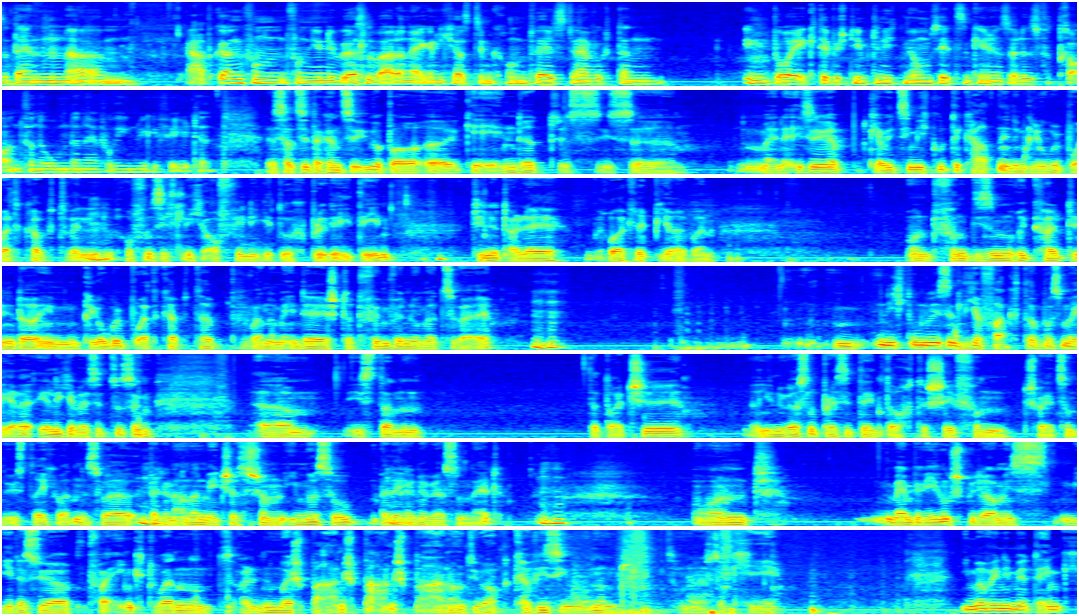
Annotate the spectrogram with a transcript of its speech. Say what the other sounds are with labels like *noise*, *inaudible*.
also dein ähm, Abgang von, von Universal war dann eigentlich aus dem Grund, weil du einfach dann in Projekte bestimmte nicht mehr umsetzen können, also das Vertrauen von oben dann einfach irgendwie gefehlt hat. Es hat sich der ganze Überbau äh, geändert. Es ist äh, meine, also ich habe, glaube ich, ziemlich gute Karten in dem Global Board gehabt, weil mhm. offensichtlich auffällige durch blöde Ideen, die nicht alle Rohrkrepierer waren. Und von diesem Rückhalt, den ich da im Global Board gehabt habe, waren am Ende statt fünf nur mehr zwei. Mhm nicht unwesentlicher Faktor, muss man ehrlicherweise zu sagen, ähm, ist dann der deutsche Universal-Präsident auch der Chef von Schweiz und Österreich geworden. Das war mhm. bei den anderen Majors schon immer so, bei der okay. Universal nicht. Mhm. Und mein Bewegungsspielraum ist jedes Jahr verengt worden und alle nur mal sparen, sparen, sparen und überhaupt keine Vision. Und so dachte, okay. Immer wenn ich mir denke,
